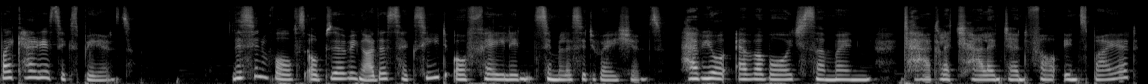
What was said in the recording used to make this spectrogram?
Vicarious experience. This involves observing others succeed or fail in similar situations. Have you ever watched someone tackle a challenge and felt inspired?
